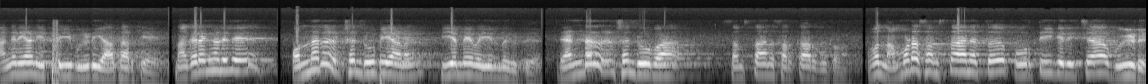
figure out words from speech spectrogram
അങ്ങനെയാണ് ഇപ്പൊ ഈ വീട് യാഥാർത്ഥ്യമായത്. നഗരങ്ങളിലെ ഒന്നര ലക്ഷം രൂപയാണ് പി എം എ വൈയിൽ നിന്ന് കിട്ടുക. രണ്ടര ലക്ഷം രൂപ സംസ്ഥാന സർക്കാർ കൂട്ടണം. അപ്പൊ നമ്മുടെ സംസ്ഥാനത്ത് പൂർത്തീകരിച്ച വീട്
